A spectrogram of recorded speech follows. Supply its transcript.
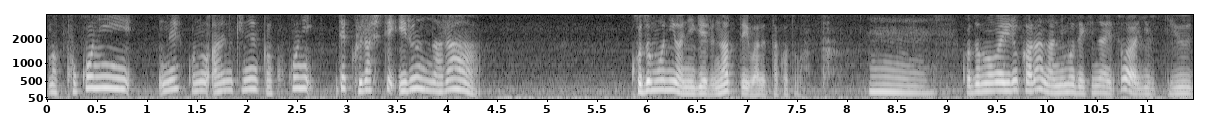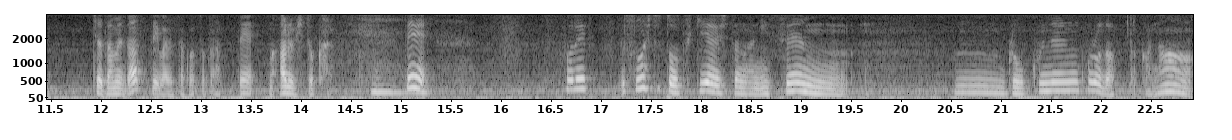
まあ、ここにねこのアイヌ記念館ここにで暮らしているんなら子供には逃げるなって言われたことがあった。うん子供がいるから何もできないとは言っちゃダメだって言われたことがあって、まあ、ある人から。でそれその人とお付き合いをしたのが2006年頃だったかな、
